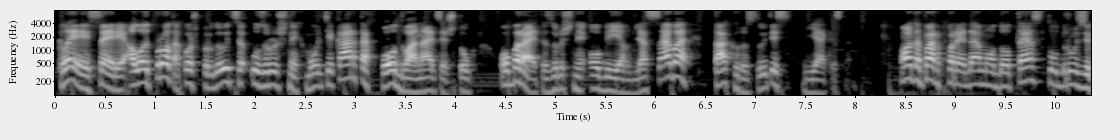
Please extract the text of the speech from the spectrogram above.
Клеї серії Alloyd Pro також продаються у зручних мультикартах по 12 штук. Обирайте зручний об'єм для себе та користуйтесь якісним. Ну а тепер перейдемо до тесту. Друзі,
